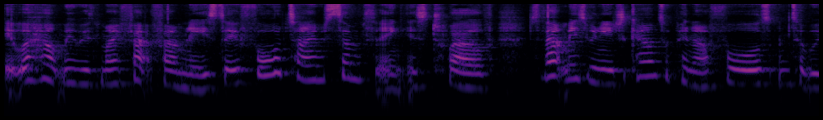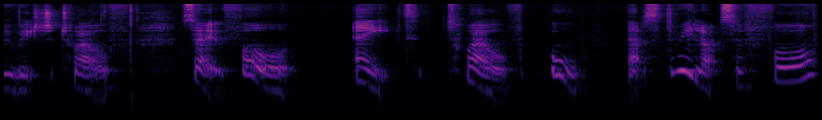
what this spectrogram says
it will help me with my fact families. So 4 times something is 12. So that means we need to count up in our 4s until we reach to 12. So 4, 8, 12. Oh, that's three lots of 4.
